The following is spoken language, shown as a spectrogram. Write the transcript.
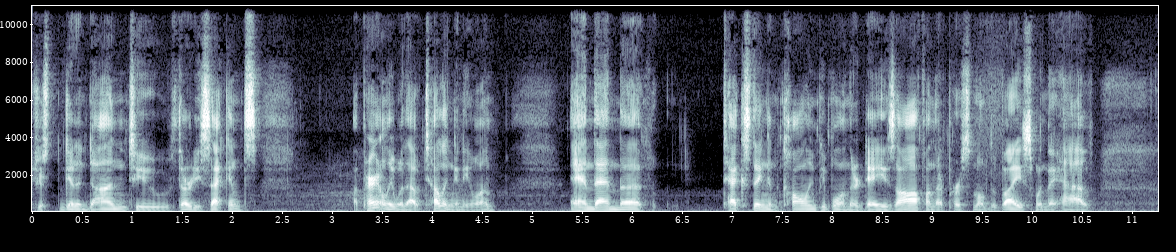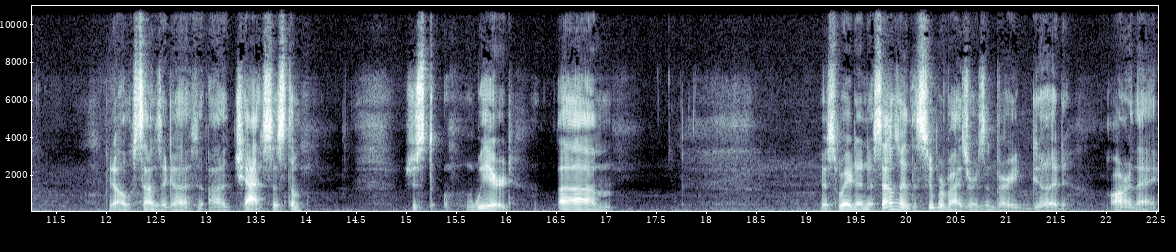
just get it done to 30 seconds, apparently without telling anyone, and then the texting and calling people on their days off on their personal device when they have, you know, sounds like a, a chat system just weird. Um, just weird, and it sounds like the supervisor isn't very good, are they?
